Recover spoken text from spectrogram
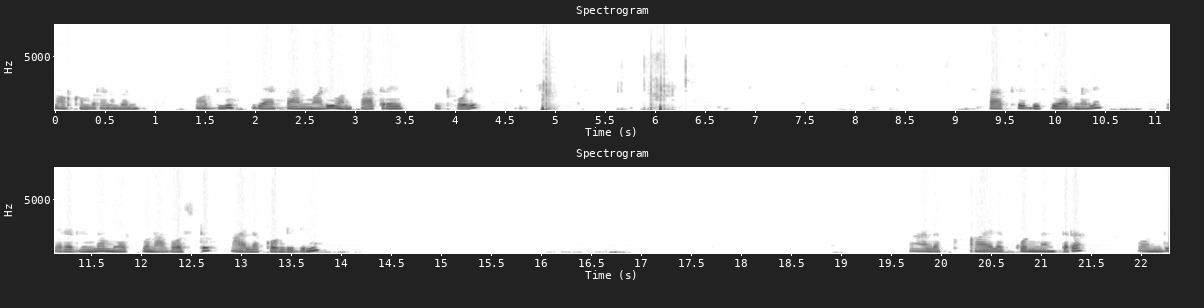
ನೋಡ್ಕೊಂಬರೋಣ ಬನ್ನಿ. ಮೊದಲು ಗ್ಯಾಸ್ ಆನ್ ಮಾಡಿ ಒಂದು ಪಾತ್ರೆ ಇಟ್ಕೊಳ್ಳಿ. ಪಾತ್ರೆ ಬಿಸಿ ಆದಮೇಲೆ ಎರಡರಿಂದ ಮೂರು ಸ್ಪೂನ್ ಆಗೋಷ್ಟು ಹಾಲು ಹಾಕ್ಕೊಂಡಿದ್ದೀನಿ ಹಾಲು ಆಯಿಲ್ ಹಾಕ್ಕೊಂಡ ನಂತರ ಒಂದು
